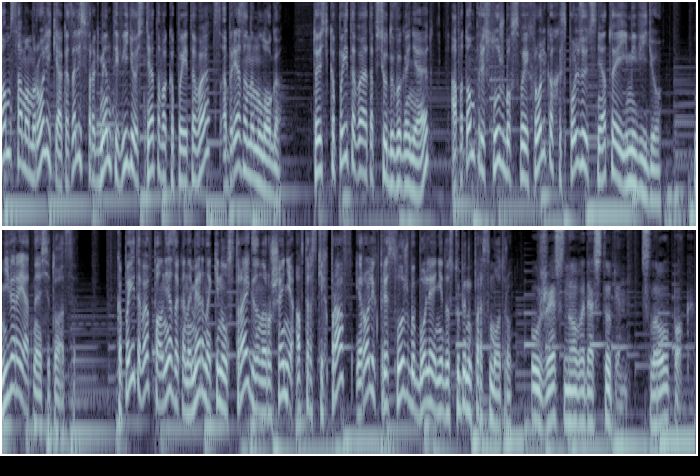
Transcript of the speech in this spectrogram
том самом ролике оказались фрагменты видео, снятого КПИ ТВ с обрезанным лого. То есть КПИ ТВ отовсюду выгоняют, а потом пресс-служба в своих роликах использует снятое ими видео. Невероятная ситуация. КПИ ТВ вполне закономерно кинул страйк за нарушение авторских прав, и ролик пресс-службы более недоступен к просмотру. Уже снова доступен. Слоупок.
